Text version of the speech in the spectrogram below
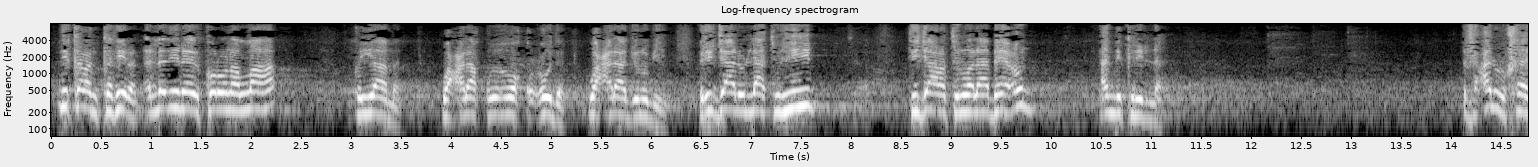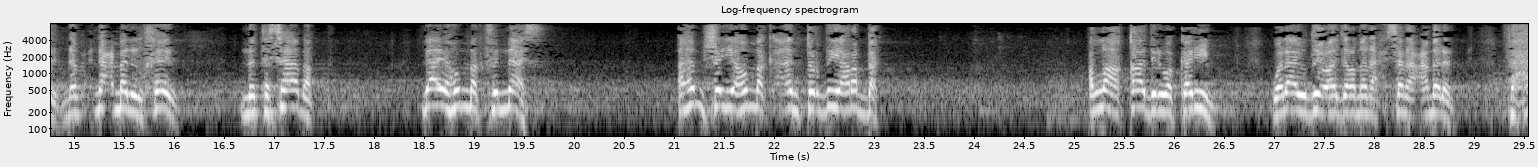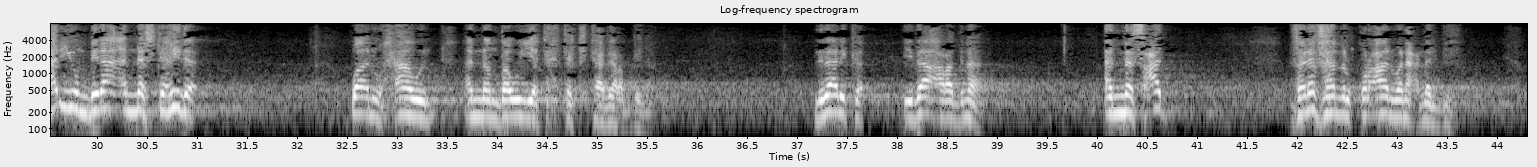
ذكرا كثيرا. الذين يذكرون الله قياما وعلى وقعودا وعلى جنوبهم. رجال لا تلهيهم تجارة ولا بيع عن ذكر الله. افعلوا الخير نعمل الخير نتسابق. لا يهمك في الناس. أهم شيء يهمك أن ترضي ربك. الله قادر وكريم ولا يضيع أجر من أحسن عملا. فحري بنا أن نجتهد. ونحاول أن ننضوي تحت كتاب ربنا. لذلك إذا أردنا أن نسعد فنفهم القرآن ونعمل به.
